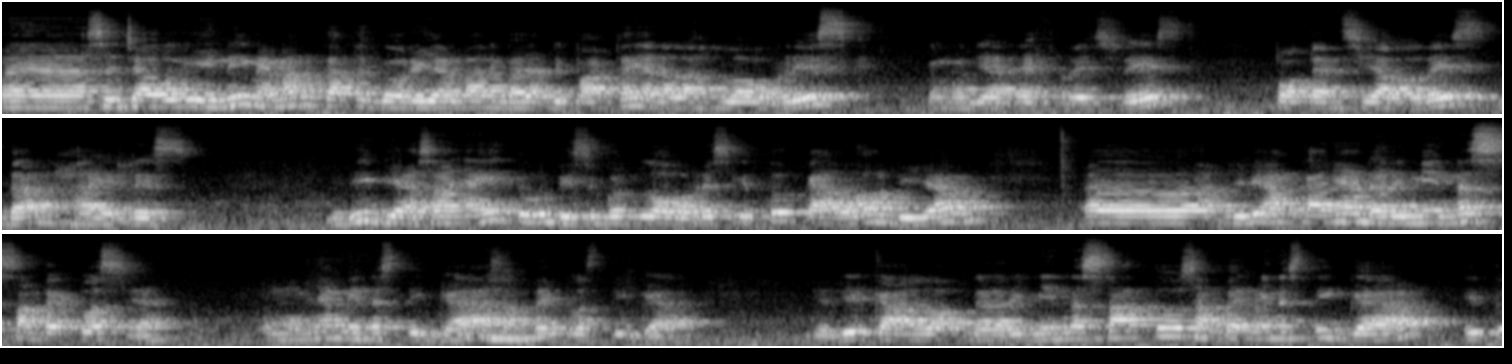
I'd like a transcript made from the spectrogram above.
Nah, sejauh ini memang kategori yang paling banyak dipakai adalah low risk, kemudian average risk, potential risk, dan high risk. Jadi biasanya itu disebut low risk itu kalau dia eh, jadi angkanya dari minus sampai plus ya. Umumnya minus 3 sampai plus 3. Jadi kalau dari minus 1 sampai minus 3 itu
